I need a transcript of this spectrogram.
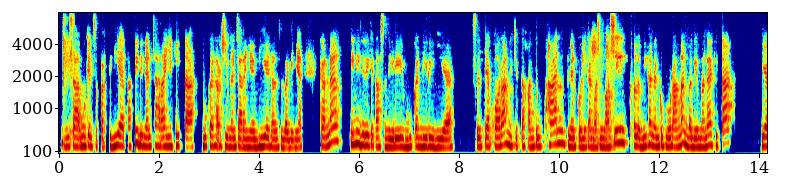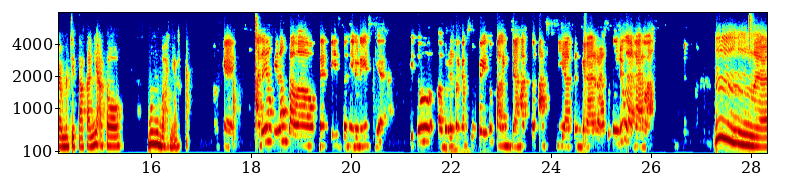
bisa mungkin seperti dia, tapi dengan caranya kita, bukan harus dengan caranya dia dan sebagainya. Karena ini diri kita sendiri, bukan diri dia setiap orang diciptakan Tuhan dengan keunikan masing-masing, kelebihan dan kekurangan, bagaimana kita ya menciptakannya atau mengubahnya. Oke, okay. ada yang bilang kalau netizen Indonesia itu uh, berdasarkan survei itu paling jahat ke Asia Tenggara. Setuju nggak Carla? Hmm, ya.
